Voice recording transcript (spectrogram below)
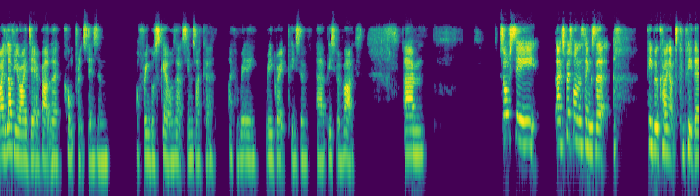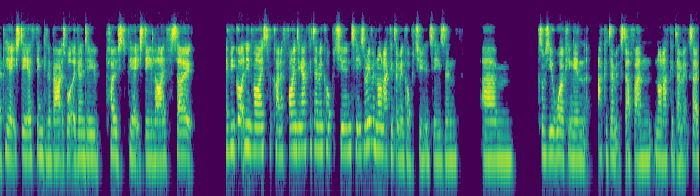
I love your idea about the conferences and offering your skills. That seems like a like a really really great piece of uh, piece of advice. Um, so obviously, I suppose one of the things that people coming up to complete their PhD are thinking about is what they're going to do post PhD life. So have you got any advice for kind of finding academic opportunities or even non-academic opportunities and um because obviously you're working in academic stuff and non-academic so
